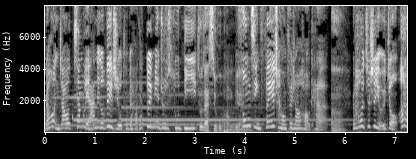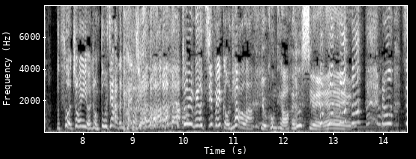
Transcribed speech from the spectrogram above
然后你知道香格里拉那个位置又特别好，它对面就是苏堤，就在西湖旁边，风景非常非常好看。嗯，然后就是有一种啊不错，终于有一种度假的感觉了，终于没有鸡飞狗跳。了，有空调，还有雪。然后最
